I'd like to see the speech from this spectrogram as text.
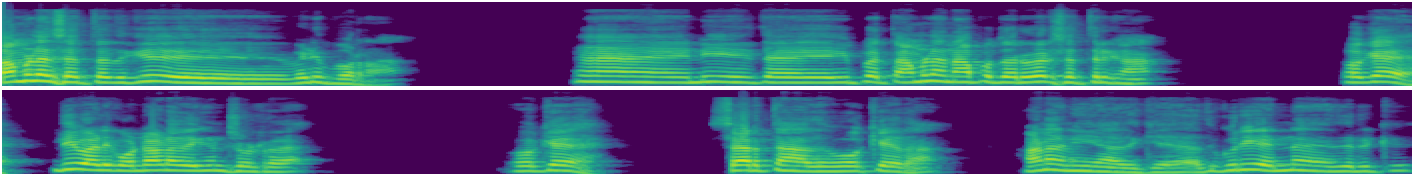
தமிழை செத்ததுக்கு வெடி போடுறான். நீ இப்போ தமிழை நாற்பத்தோரு பேர் செத்துருக்கான். ஓகே தீபாவளி கொண்டாடாதீங்கன்னு சொல்கிற ஓகே. சார் தான் அது ஓகே தான். ஆனால் நீ அதுக்கு அதுக்குரிய என்ன இது இருக்குது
